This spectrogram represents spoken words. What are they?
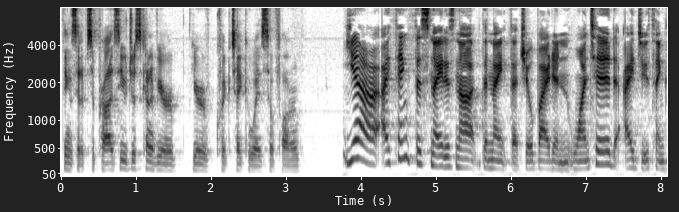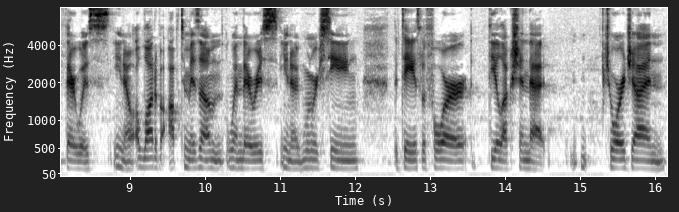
things that have surprised you? Just kind of your your quick takeaways so far. Yeah, I think this night is not the night that Joe Biden wanted. I do think there was, you know, a lot of optimism when there was, you know, when we're seeing the days before the election that Georgia and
